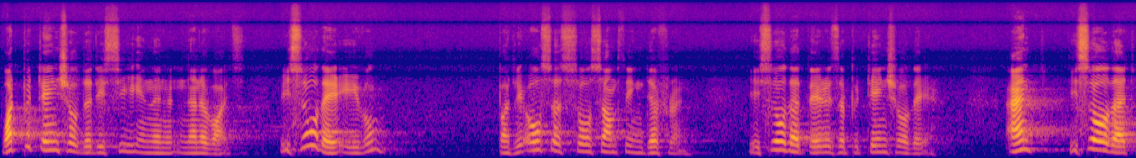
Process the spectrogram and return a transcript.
What potential did he see in the Ninevites? He saw their evil, but he also saw something different. He saw that there is a potential there. And he saw that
